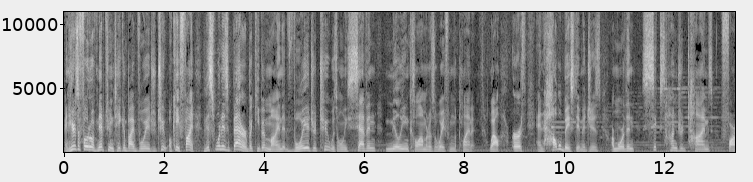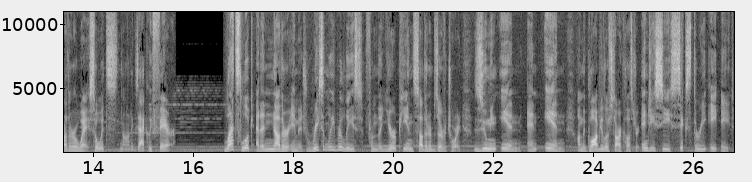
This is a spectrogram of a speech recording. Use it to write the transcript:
And here's a photo of Neptune taken by Voyager 2. Okay, fine. This one is better, but keep in mind that Voyager 2 was only 7 million kilometers away from the planet, while Earth and Hubble based images are more than 600 times farther away. So it's not exactly fair. Let's look at another image recently released from the European Southern Observatory, zooming in and in on the globular star cluster NGC 6388.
